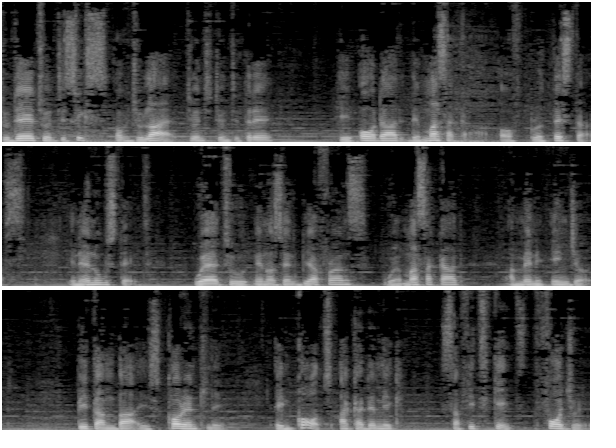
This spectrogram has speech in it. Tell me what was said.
Today, 26th of July 2023, he ordered the massacre of protesters in Enugu state, where two innocent Biafrans were massacred and many injured. Peter Mba is currently in court academic certificate forgery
